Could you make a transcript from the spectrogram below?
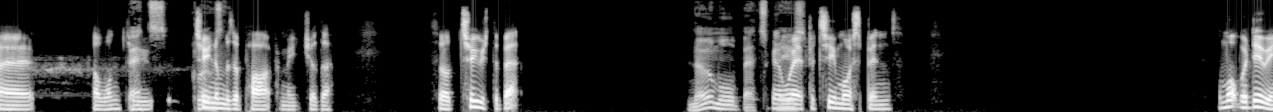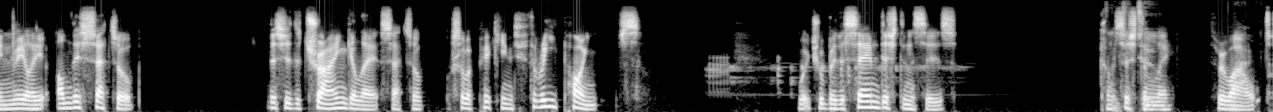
uh, oh, one, two, two numbers apart from each other. So two's the bet. No more bets, We're going to wait for two more spins. And what we're doing really on this setup, this is the triangulate setup. So we're picking three points, which will be the same distances consistently throughout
